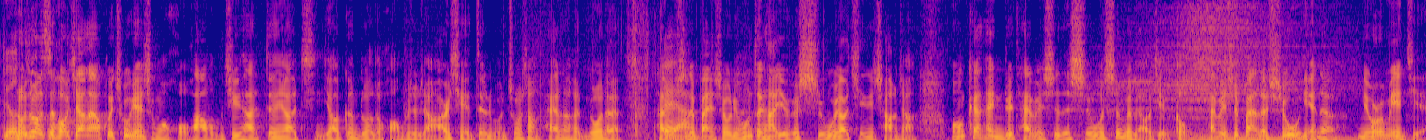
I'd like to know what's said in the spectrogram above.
的。合作之后，将来会出现什么火花？我们接下来正要请教更多的黄副市长，而且在你们桌上排了很多的台北市的伴手礼。我们等一下有个食物要请你尝尝，我们看看你对台北市的食物是不是了解够。台北市办了十五年的牛肉面节。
